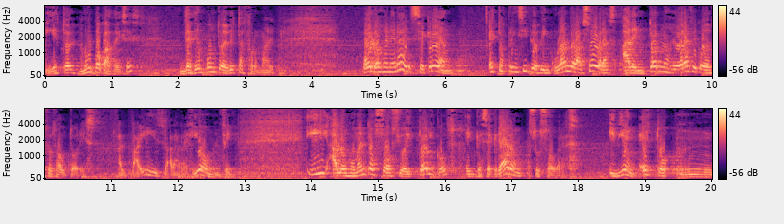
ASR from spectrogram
y esto es muy pocas veces, desde un punto de vista formal. Por lo general se crean estos principios vinculando las obras al entorno geográfico de sus autores, al país, a la región, en fin, y a los momentos sociohistóricos en que se crearon sus obras. Y bien, esto mm,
